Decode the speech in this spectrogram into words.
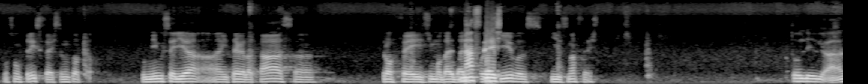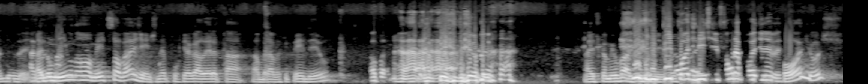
Então são três festas no total. Domingo seria a entrega da taça, troféus de modalidades Na festa. coletivas, isso, na festa. Tô ligado, velho. Aí Agora, domingo normalmente só vai a gente, né? Porque a galera tá, tá brava que perdeu, Opa, Já perdeu. aí fica meio vazio domingo. Pode, gente de fora pode, né, velho? Pode, hoje.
